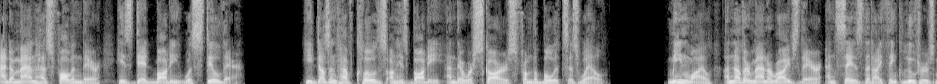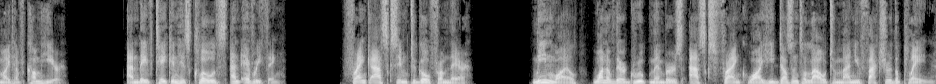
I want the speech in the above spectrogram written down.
and a man has fallen there, his dead body was still there. He doesn't have clothes on his body and there were scars from the bullets as well. Meanwhile, another man arrives there and says that I think looters might have come here. And they've taken his clothes and everything. Frank asks him to go from there. Meanwhile, one of their group members asks Frank why he doesn't allow to manufacture the plane.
